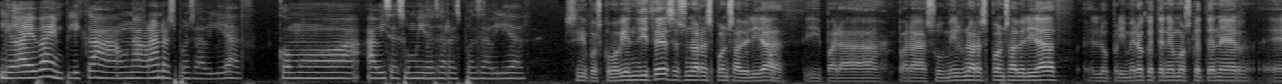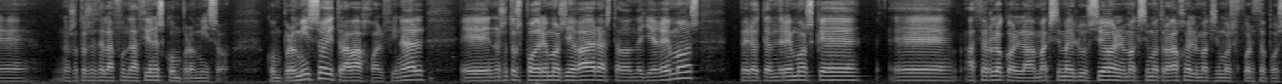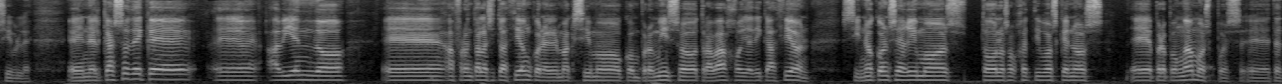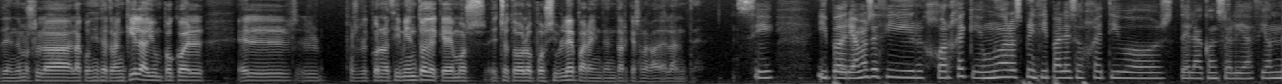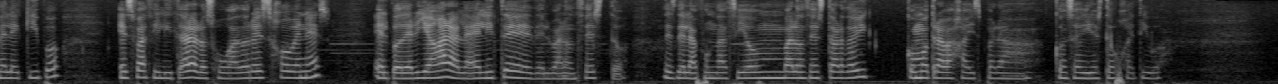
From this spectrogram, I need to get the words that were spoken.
Liga EVA implica una gran responsabilidad. ¿Cómo habéis asumido esa responsabilidad? Sí, pues como bien dices, es una responsabilidad y para, para asumir una responsabilidad lo primero que tenemos que tener eh, nosotros desde la Fundación es compromiso. Compromiso y trabajo. Al final eh, nosotros podremos llegar hasta donde lleguemos, pero tendremos que eh, hacerlo con la máxima ilusión, el máximo trabajo y el máximo esfuerzo posible. En el caso de que habiendo eh, afrontar la situación con el máximo compromiso, trabajo y dedicación. Si no conseguimos todos los objetivos que nos eh, propongamos, pues eh, tendremos la, conciencia tranquila y un poco el, pues el, conocimiento de que hemos hecho todo lo posible para intentar que salga adelante. Sí, y podríamos decir, Jorge, que uno de los principales objetivos de la consolidación del equipo es facilitar a los jugadores jóvenes el poder llegar a la élite del baloncesto. Desde la Fundación Baloncesto Ardoy, ¿cómo trabajáis para conseguir este objetivo?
